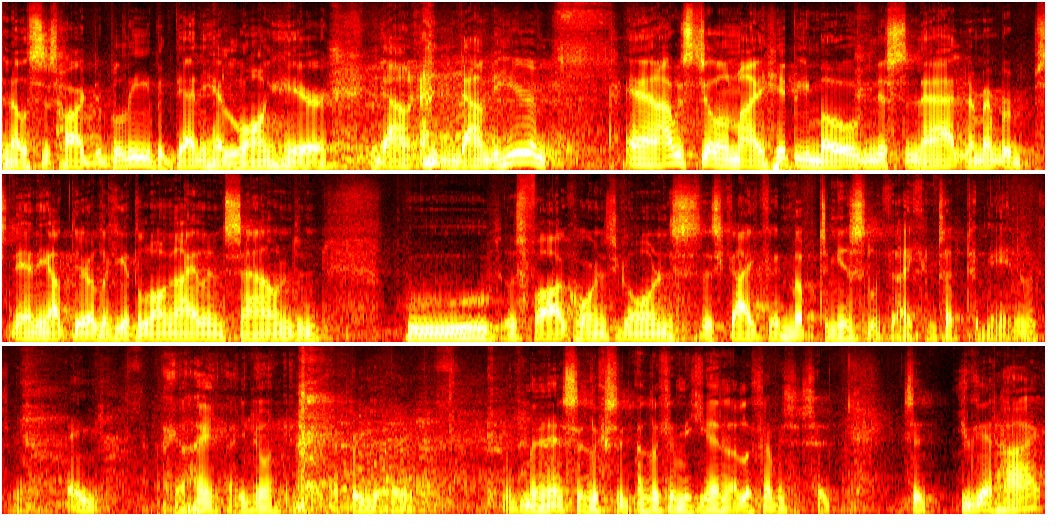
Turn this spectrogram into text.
know this is hard to believe, but Danny had long hair down, down to here. And, and I was still in my hippie mode and this and that. And I remember standing out there looking at the Long Island Sound and ooh, those foghorns going. This, this guy came up to me, this little guy comes up to me and he looks at me. Hey, I go, hey, how you doing? Yeah, pretty good. Hey. With minutes and looks at, I look at him again. I look up and he said, he said, you get high?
